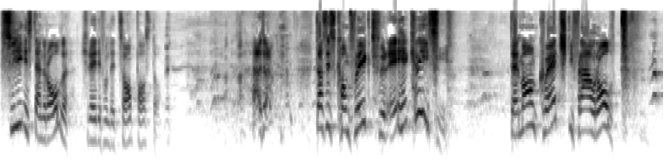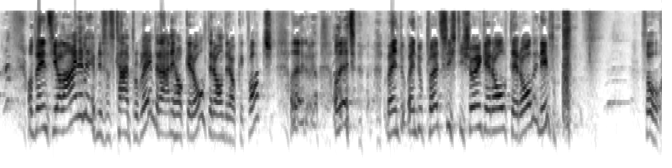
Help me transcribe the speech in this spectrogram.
sie ist ein Roller. Ich rede von der Zahnpasta. Also, das ist Konflikt für Ehekrisen. Der Mann quetscht, die Frau rollt. Und wenn sie alleine leben, ist das kein Problem. Der eine hat gerollt, der andere hat gequatscht. Und jetzt, wenn du, wenn du plötzlich die schön gerollte Rolle nimmst, so.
